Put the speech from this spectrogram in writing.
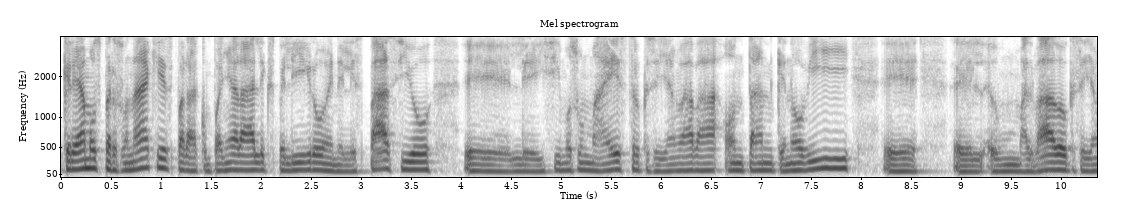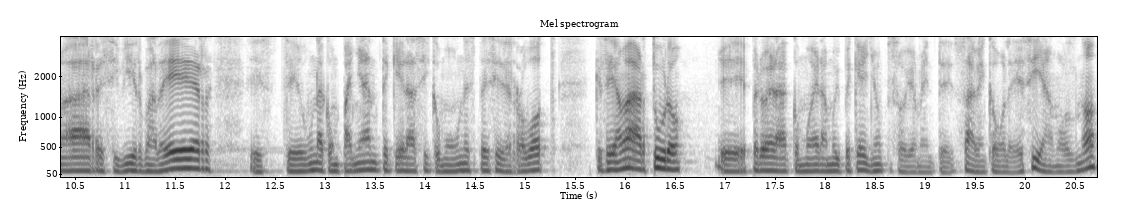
Creamos personajes para acompañar a Alex Peligro en el espacio. le hicimos un maestro que se llamaba Ontan Kenobi, un malvado que se llamaba Recibir Bader, este, un acompañante que era así como una especie de robot que se llamaba Arturo. Eh, pero era como era muy pequeño, pues obviamente saben cómo le decíamos, ¿no?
